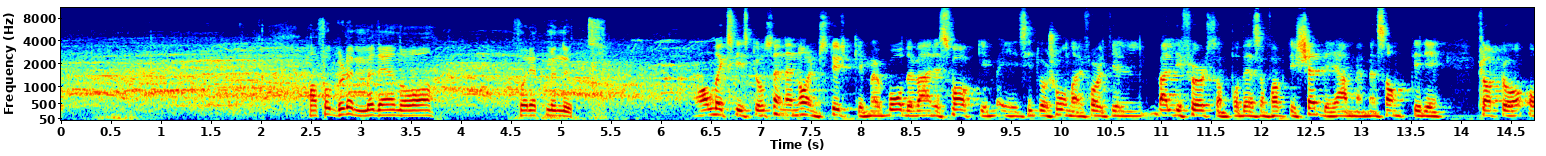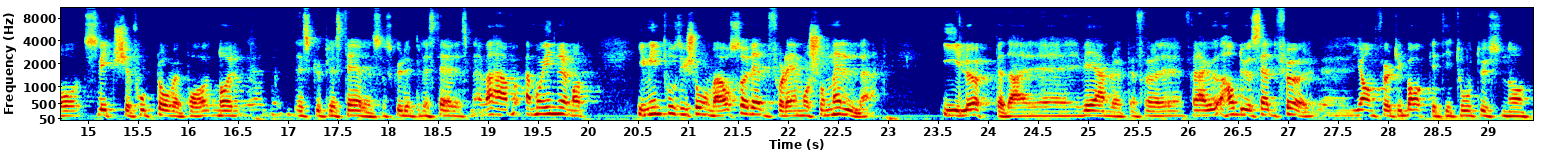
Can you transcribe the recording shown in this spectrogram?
Han får glemme det nå for et minutt. Alex viste også en enorm styrke med å både være svak i, i, situasjoner i forhold til veldig følsom på det som faktisk skjedde hjemme, men samtidig klarte å, å switche fort over på når det skulle presteres, så skulle det presteres. Men jeg, jeg må innrømme at i min posisjon var jeg også redd for det emosjonelle i løpet der, eh, VM-løpet. For, for, jeg hadde jo sett før, eh, tilbake til tilbake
